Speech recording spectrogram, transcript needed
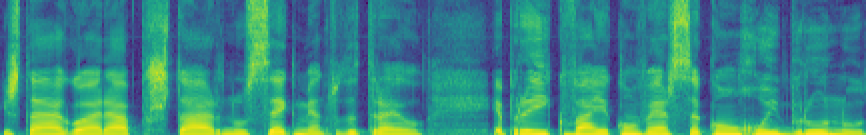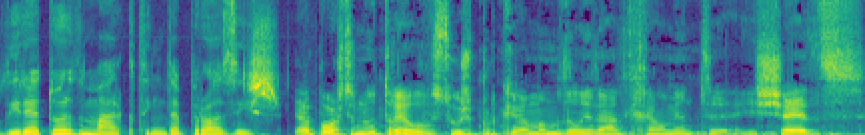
e está agora a apostar no segmento de trail. É por aí que vai a conversa com Rui Bruno, diretor de marketing da Prozis. A aposta no trail surge porque é uma modalidade que realmente excede-se.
